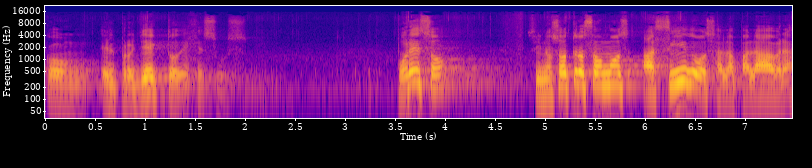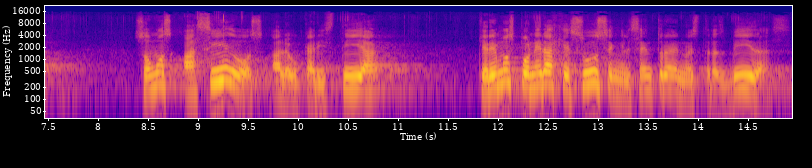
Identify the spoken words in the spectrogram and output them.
con el proyecto de Jesús. Por eso, si nosotros somos asiduos a la palabra, somos asiduos a la Eucaristía, queremos poner a Jesús en el centro de nuestras vidas,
